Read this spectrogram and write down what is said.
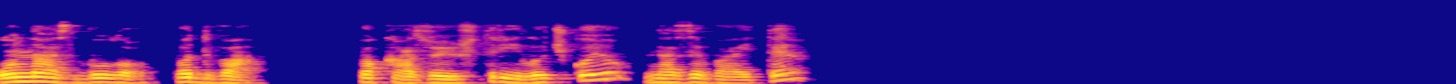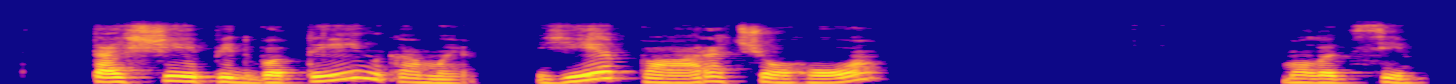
У нас було по два. Показую стрілочкою, називайте. Та ще під ботинками є пара чого? Молодці.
